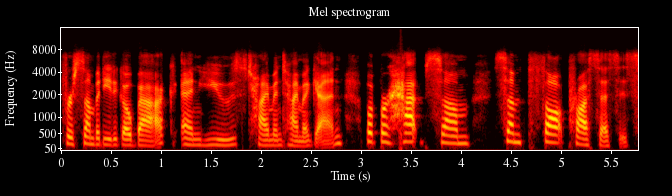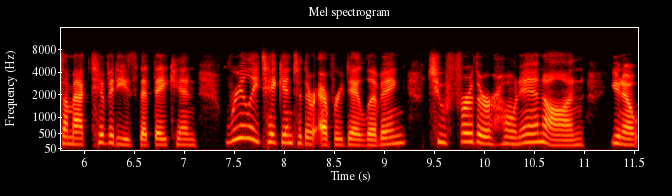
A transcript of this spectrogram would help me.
for somebody to go back and use time and time again but perhaps some some thought processes some activities that they can really take into their everyday living to further hone in on you know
